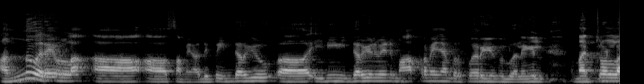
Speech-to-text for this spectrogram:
അന്ന് വരെയുള്ള സമയം. അതിപ്പോൾ ഇന്റർവ്യൂ ഇനി ഇന്റർവ്യൂവിന് വേണ്ടി മാത്രമേ ഞാൻ പ്രിപ്പയർ ചെയ്യുന്നുള്ളൂ. അല്ലെങ്കിൽ മറ്റുള്ള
